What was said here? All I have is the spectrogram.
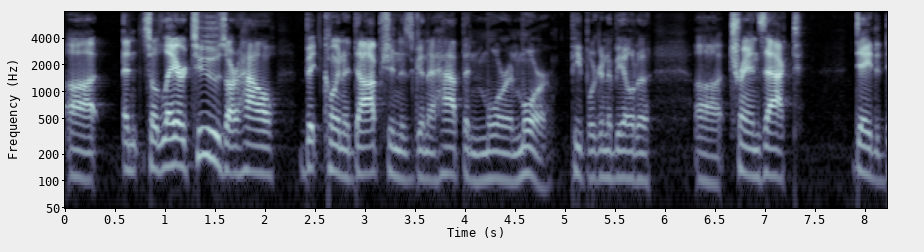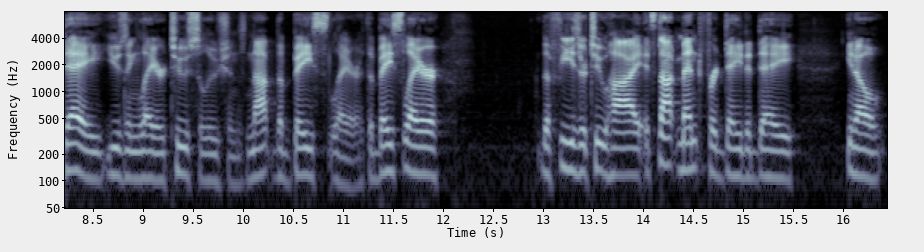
uh, and so layer twos are how Bitcoin adoption is going to happen more and more. People are going to be able to uh, transact day to day using layer two solutions, not the base layer. The base layer, the fees are too high. It's not meant for day to day, you know,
